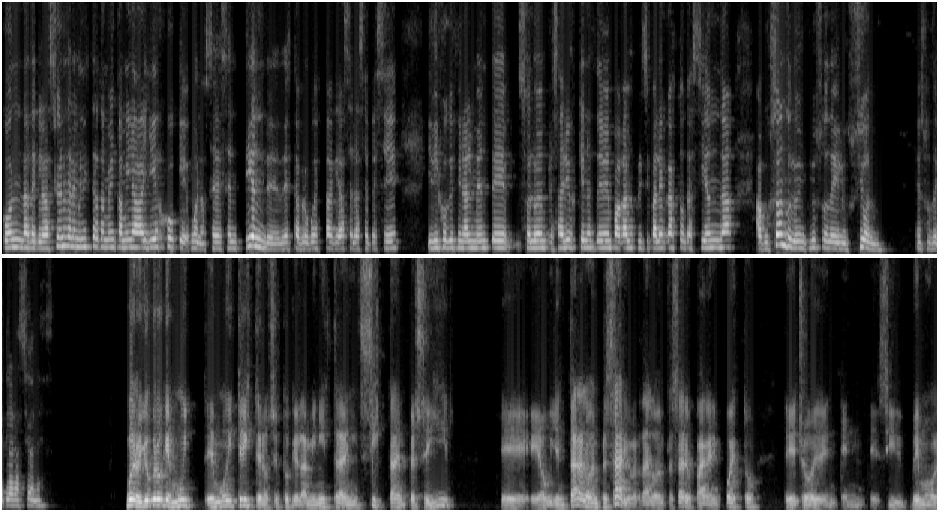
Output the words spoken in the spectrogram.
con las declaraciones de la ministra también Camila Vallejo, que, bueno, se desentiende de esta propuesta que hace la CPC y dijo que finalmente son los empresarios quienes deben pagar los principales gastos de Hacienda, acusándolo incluso de ilusión en sus declaraciones. Bueno, yo creo que es muy, muy triste, ¿no es cierto?, que la ministra insista en perseguir eh, y ahuyentar a los empresarios, ¿verdad? Los empresarios pagan impuestos, de hecho, en, eh, si vemos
